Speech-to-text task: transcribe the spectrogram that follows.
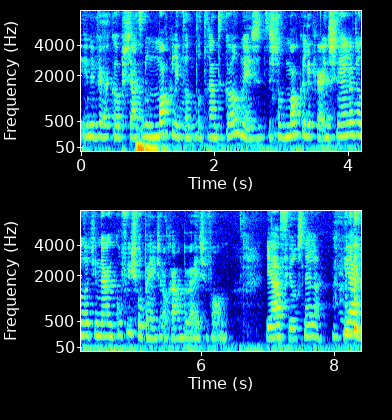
in de verkoop staat. En hoe makkelijk dat, dat eraan te komen is. Het is nog makkelijker en sneller dan dat je naar een koffieshop heen zou gaan, bij wijze van. Ja, veel sneller. Ja,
